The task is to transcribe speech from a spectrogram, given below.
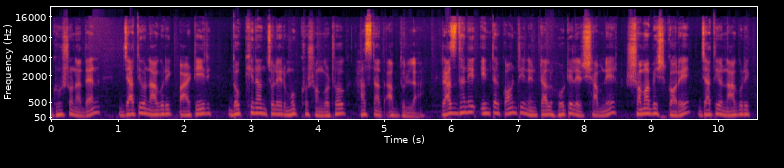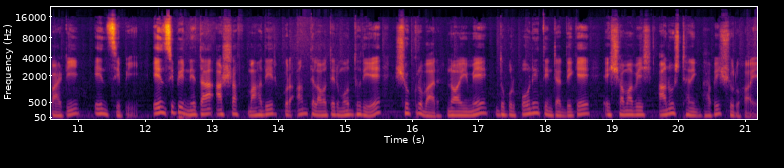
ঘোষণা দেন জাতীয় নাগরিক পার্টির দক্ষিণাঞ্চলের মুখ্য সংগঠক হাসনাত আবদুল্লাহ। রাজধানীর ইন্টারকন্টিনেন্টাল হোটেলের সামনে সমাবেশ করে জাতীয় নাগরিক পার্টি এনসিপি। এনসিপির নেতা আশরাফ মাহাদির কোরআন তেলাওয়াতের মধ্য দিয়ে শুক্রবার নয় মে দুপুর পৌনে তিনটার দিকে এই সমাবেশ আনুষ্ঠানিকভাবে শুরু হয়।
